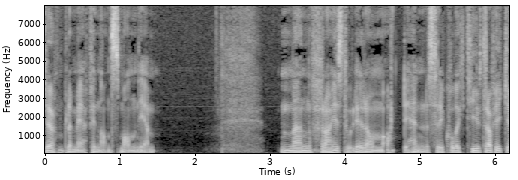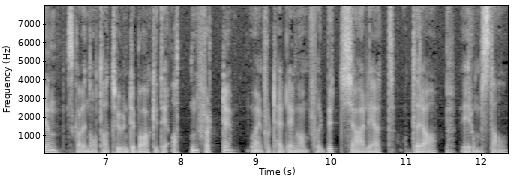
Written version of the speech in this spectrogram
ble med finansmannen hjem. Men fra historier om artige hendelser i kollektivtrafikken skal vi nå ta turen tilbake til 1840 og en fortelling om forbudt kjærlighet og drap i Romsdal.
